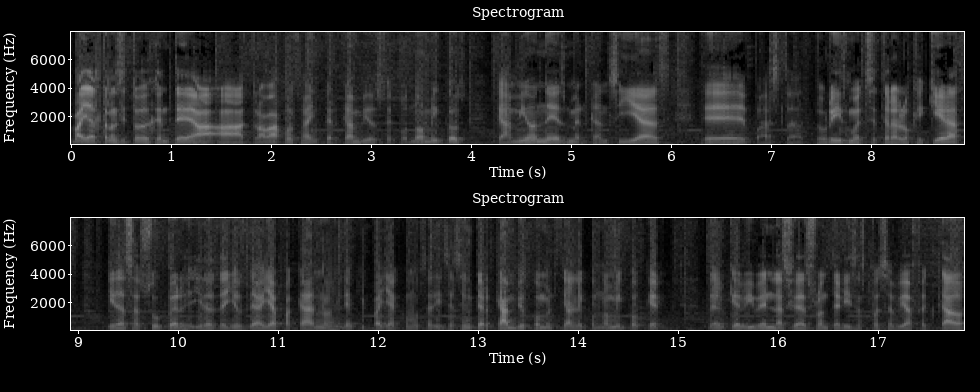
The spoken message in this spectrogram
vaya tránsito de gente a, trabajos, a intercambios económicos, camiones, mercancías, eh, hasta turismo, etcétera, lo que quieras, idas al súper, idas de ellos de allá para acá, ¿no? De aquí para allá, como se dice, ese intercambio comercial económico que del que vive en las ciudades fronterizas, pues se vio afectado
